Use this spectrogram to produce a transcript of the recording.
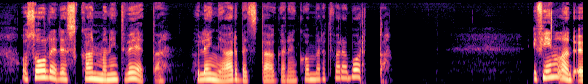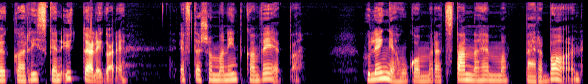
Och således kan man inte veta hur länge arbetstagaren kommer att vara borta. I Finland ökar risken ytterligare eftersom man inte kan veta hur länge hon kommer att stanna hemma per barn.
